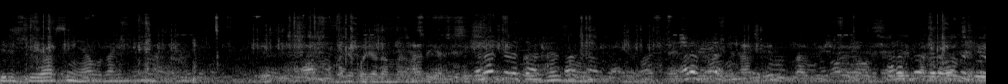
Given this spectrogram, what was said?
Birisi uyarsın ya buradan. Ara sıra. Ara sıra.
